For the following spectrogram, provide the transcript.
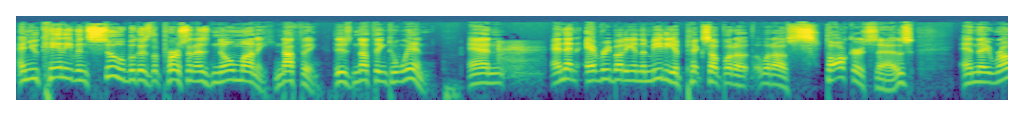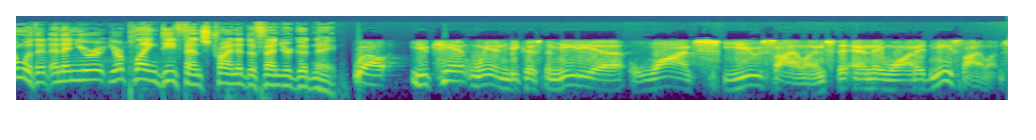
And you can't even sue because the person has no money, nothing. There's nothing to win and and then everybody in the media picks up what a what a stalker says, and they run with it, and then you're you're playing defense trying to defend your good name. Well, you can't win because the media wants you silenced and they wanted me silenced.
